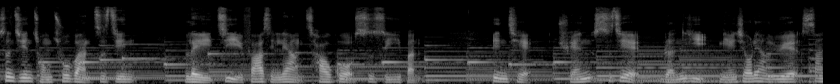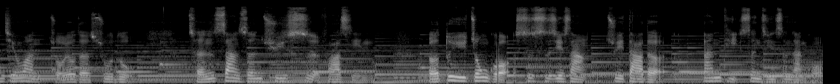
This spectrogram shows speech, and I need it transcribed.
圣经从出版至今，累计发行量超过四十亿本，并且全世界仍以年销量约三千万左右的速度呈上升趋势发行。而对于中国是世界上最大的单体圣经生产国，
